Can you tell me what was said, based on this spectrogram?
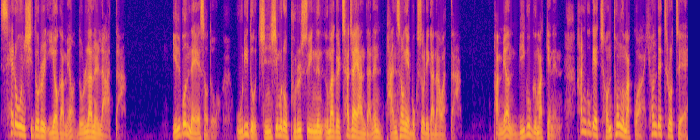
새로운 시도를 이어가며 논란을 낳았다. 일본 내에서도 우리도 진심으로 부를 수 있는 음악을 찾아야 한다는 반성의 목소리가 나왔다. 반면 미국 음악계는 한국의 전통 음악과 현대 트로트에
